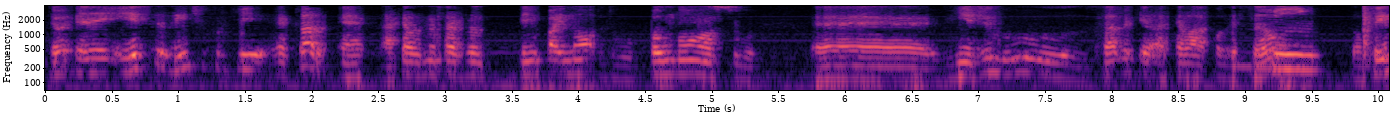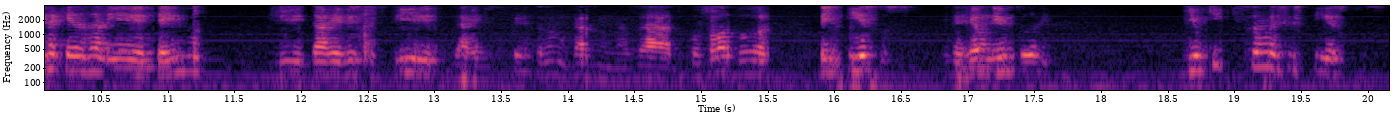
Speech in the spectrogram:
Então ele é excelente porque, é claro, é aquelas mensagens, tem o Pai no, o Pão Nosso, é, Vinha de Luz, sabe aquela, aquela coleção? Sim. Então tem daqueles ali, tem do, de, da revista Espírita, da revista Espírita não, no caso, não, mas a do Consolador, tem textos, eles reuniram tudo ali. E o que, que são esses textos?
